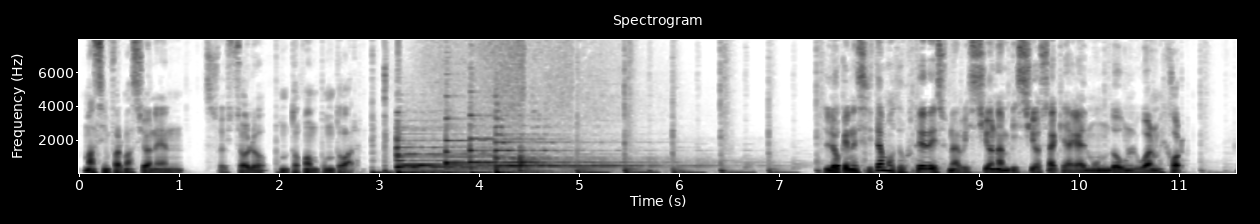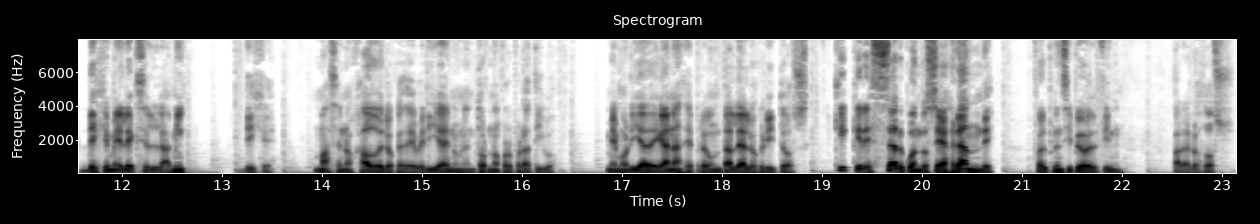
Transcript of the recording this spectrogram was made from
Más información en soysolo.com.ar. Lo que necesitamos de ustedes es una visión ambiciosa que haga el mundo un lugar mejor. Déjeme el Excel a mí, dije, más enojado de lo que debería en un entorno corporativo. Me moría de ganas de preguntarle a los gritos, ¿qué querés ser cuando seas grande? Fue el principio del fin, para los dos.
